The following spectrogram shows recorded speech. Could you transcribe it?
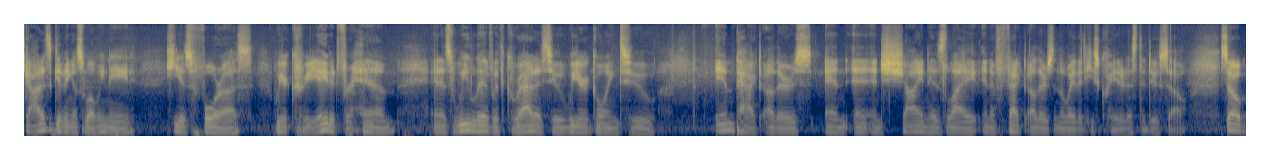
God is giving us what we need. He is for us. We are created for Him. And as we live with gratitude, we are going to impact others and, and, and shine His light and affect others in the way that He's created us to do so. So,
